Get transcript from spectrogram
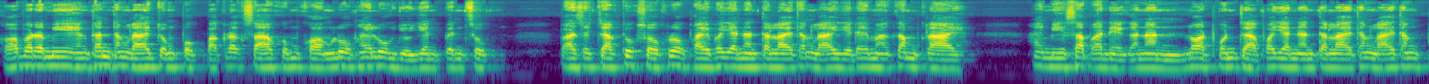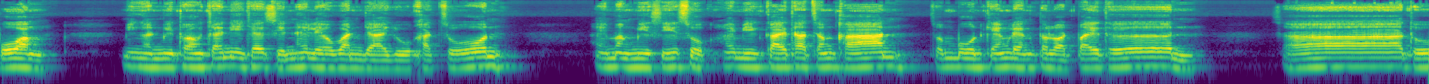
ขอบารมีแห่งท่านทั้งหลายจงปกปักรักษาคุ้มครองลูกให้ลูกอยู่เย็นเป็นสุขปราศจากทุกโศกโรคภัยพยานันตรายทั้งหลายอย่าได้มาก้ำกลาย ให้มีทรัพย์อเนกอนันต์รอดพ้นจากพยันอันตรายทั้งหลายทั้งปวง มีเงินมีทองใช้หนี้ใช้สินให้เร็ววันอย่าอยู่ขัดศูนย์ให้มั่งมีสีสุข ให้มีกายธาตุสังขาร สมบูรณ์แข็งแรงตลอดไปเถินสาธุ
